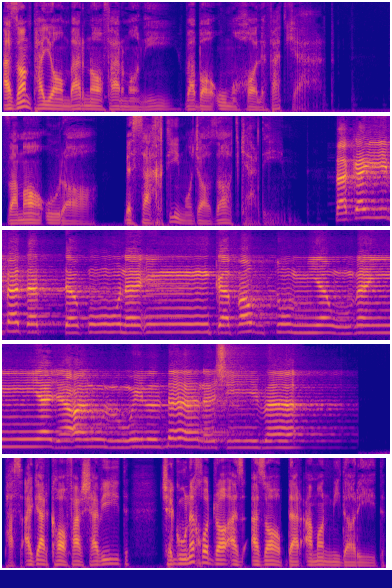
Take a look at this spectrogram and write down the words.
از آن پیامبر نافرمانی و با او مخالفت کرد و ما او را به سختی مجازات کردیم. فكيف تتقون إن كفرتم يوما يجعل الولدان شيبا؟ پس اگر کافر شوید چگونه خود را از عذاب در امان می‌دارید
